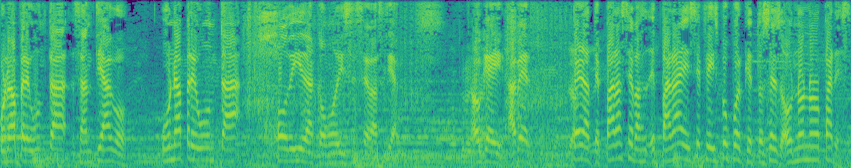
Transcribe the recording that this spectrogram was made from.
Una pregunta, Santiago, una pregunta jodida, como dice Sebastián. Ok, a ver, espérate, para, eh, para ese Facebook porque entonces, o no, no, no pares.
